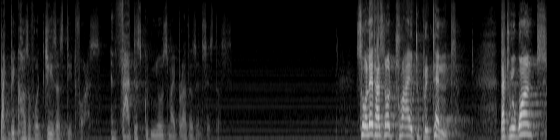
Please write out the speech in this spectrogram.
but because of what Jesus did for us. And that is good news, my brothers and sisters. So let us not try to pretend that we want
